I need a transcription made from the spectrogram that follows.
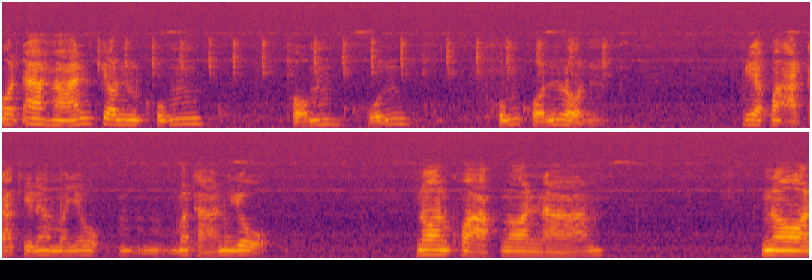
อดอาหารจนขุมผมขุนขุมขนหล่น เรียกว่าอัตตกิลมโยกมัฐานุโยก นอนขวากนอนนามนอน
